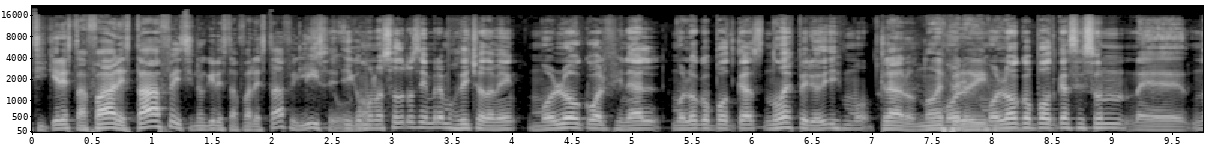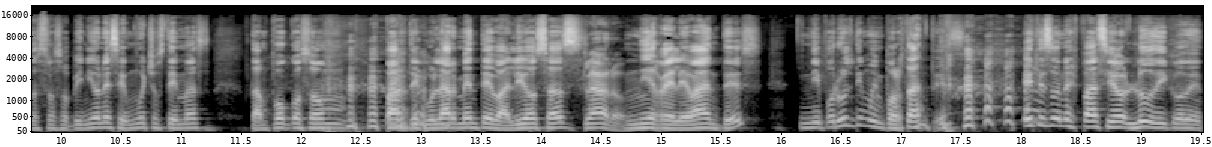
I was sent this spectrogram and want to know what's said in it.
y si quiere estafar, estafe y si no quiere estafar, estafe y listo. Y como ¿no? nosotros siempre hemos dicho también, Moloco al final, Moloco Podcast no es periodismo. Claro, no es Mol- periodismo. Moloco Podcast es un... eh, nuestras opiniones en muchos temas tampoco son particularmente valiosas Claro. ni relevantes. Ni por último importantes. Este es un espacio lúdico de,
